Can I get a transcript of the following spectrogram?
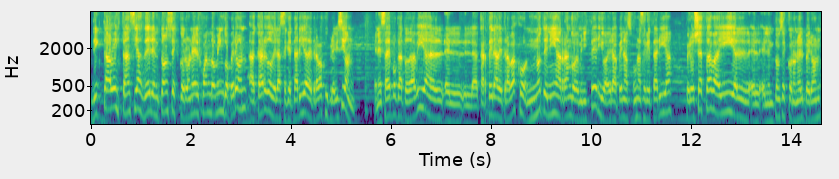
dictado instancias del entonces coronel Juan Domingo Perón a cargo de la Secretaría de Trabajo y Previsión. En esa época todavía la cartera de trabajo no tenía rango de ministerio, era apenas una secretaría, pero ya estaba ahí el entonces coronel Perón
